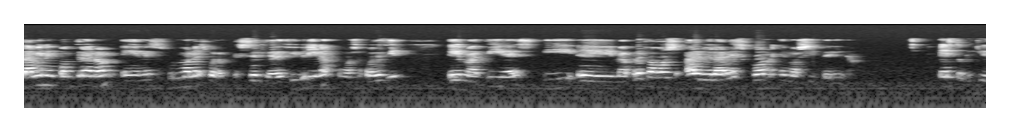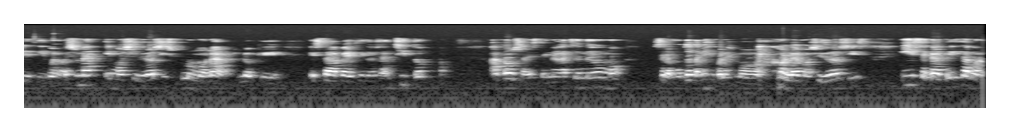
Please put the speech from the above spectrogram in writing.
También encontraron en esos pulmones, bueno, presencia de fibrina, como se puede decir, hematíes y eh, macrófagos alveolares con hemosiderina. ¿Esto qué quiere decir? Bueno, es una hemosiderosis pulmonar, lo que estaba apareciendo en Sanchito, a causa de esta inhalación de humo, se lo juntó también con, con la hemosiderosis, y se caracteriza por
